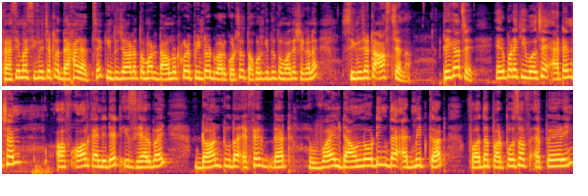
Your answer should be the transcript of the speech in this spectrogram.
ফ্যাসিমাল সিগনেচারটা দেখা যাচ্ছে, কিন্তু যারা তোমার ডাউনলোড করে প্রিন্ট আউট বার করছ, তখন কিন্তু তোমাদের সেখানে সিগনেচারটা আসছে না। ঠিক আছে এরপরে কি বলছে attention all candidate is hereby done to the effect that while downloading the admit card for the purpose of appearing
